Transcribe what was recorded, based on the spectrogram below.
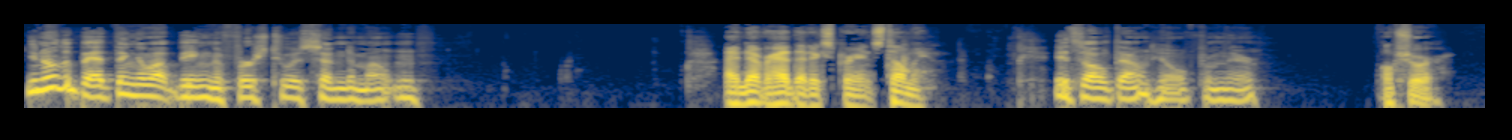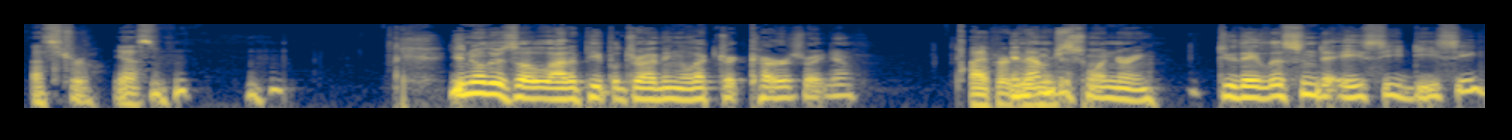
You know the bad thing about being the first to ascend a mountain? I never had that experience. Tell me. It's all downhill from there. Oh, sure. That's true. Yes. Mm-hmm. Mm-hmm. You know, there's a lot of people driving electric cars right now. I've heard. And rumors. I'm just wondering, do they listen to AC/DC?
